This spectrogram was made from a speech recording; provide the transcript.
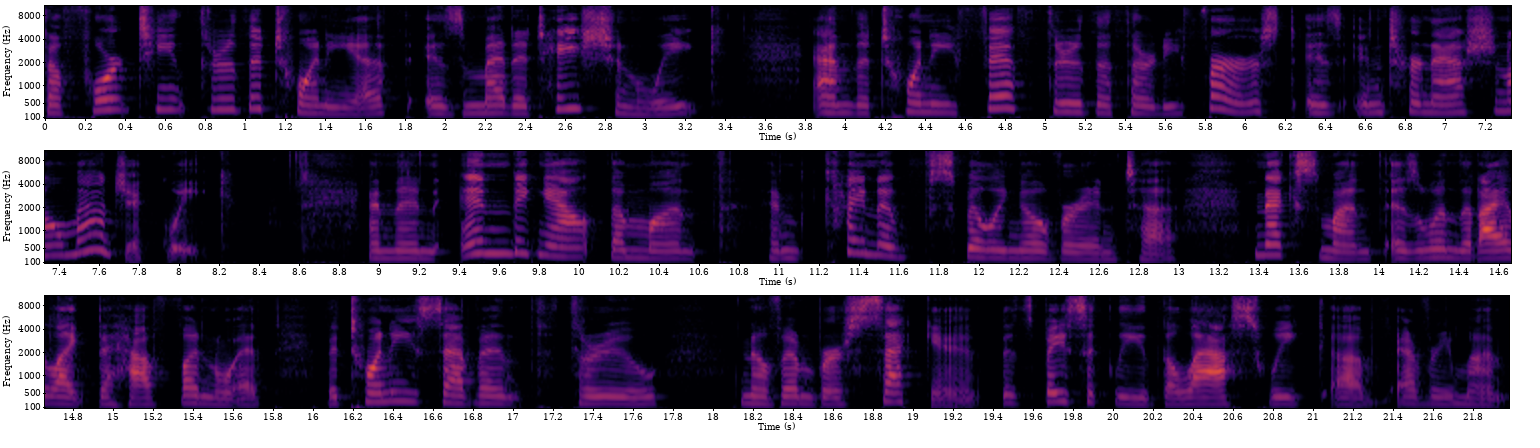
The 14th through the 20th is Meditation Week. And the 25th through the 31st is International Magic Week and then ending out the month and kind of spilling over into next month is one that I like to have fun with. The 27th through November 2nd, it's basically the last week of every month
